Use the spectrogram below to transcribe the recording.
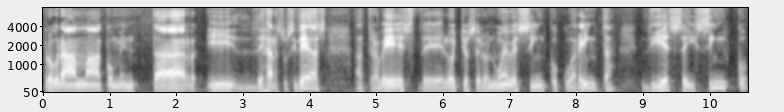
programa, comentar y dejar sus ideas a través del 809-540-1065,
